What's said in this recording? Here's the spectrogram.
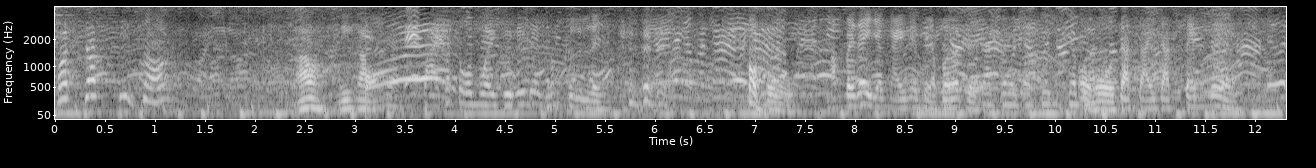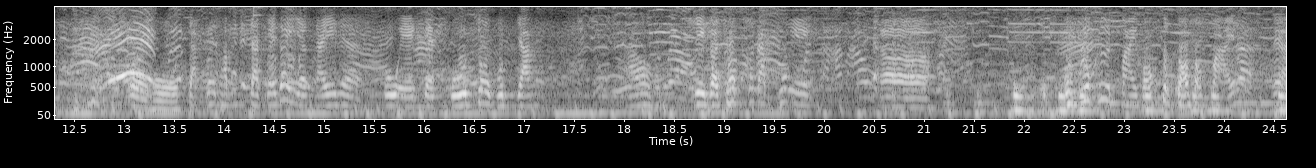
หมดยกที่สอง เอานี่ครับตายก็ตัวมวยคืนนี้เล่นทั้งคืนเลย โอ้โหทำไปได้ยังไงเนี่ยเสียเบิร์ดเลยจัดไปจัดเป็นเก็บโอ้โห จัดใจจัดเต็มเลยโอ้โห จัดไปทำจัดไปได้ยังไงเนี่ย กูเอกเจ็ดคูณโจ้คุณยัง เอานี่ก็ชกระดับคู่เอกเอ่อ คุณลูกขึ้นใหม่ของศึกสอสมหมายแล้วเนี่ย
